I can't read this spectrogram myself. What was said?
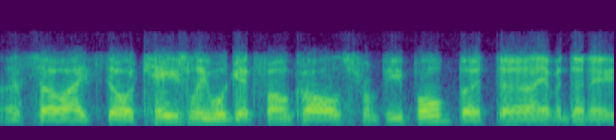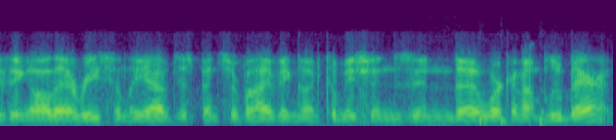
uh, so I still occasionally will get phone calls from people, but uh, I haven't done anything all that recently. I've just been surviving on commissions and uh, working on Blue Baron.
